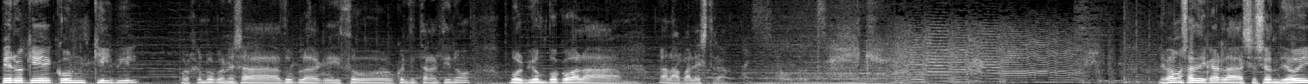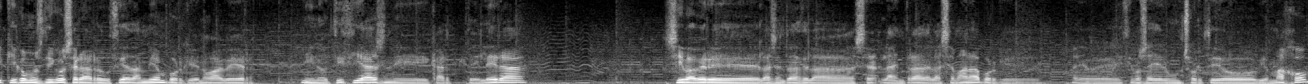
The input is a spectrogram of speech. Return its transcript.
pero que con Kill Bill, por ejemplo, con esa dupla que hizo Quentin Tarantino, volvió un poco a la, a la palestra. Le vamos a dedicar la sesión de hoy, que como os digo será reducida también porque no va a haber ni noticias ni cartelera. Sí va a haber eh, las entradas de la, entrada de la semana porque eh, hicimos ayer un sorteo bien majo.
